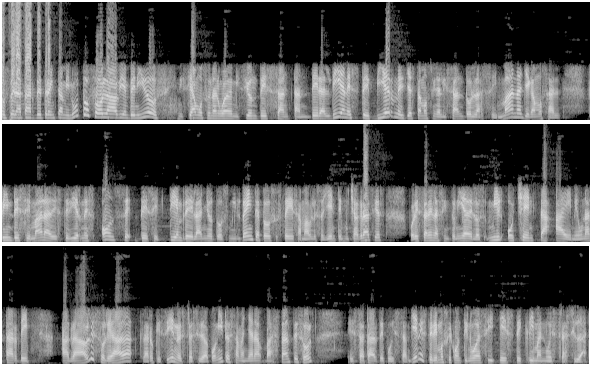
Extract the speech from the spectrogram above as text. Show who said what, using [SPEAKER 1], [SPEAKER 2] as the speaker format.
[SPEAKER 1] De la tarde, 30 minutos. Hola, bienvenidos. Iniciamos una nueva emisión de Santander al día. En este viernes ya estamos finalizando la semana. Llegamos al fin de semana de este viernes 11 de septiembre del año 2020. A todos ustedes, amables oyentes, muchas gracias por estar en la sintonía de los 1080 AM. Una tarde agradable, soleada, claro que sí, en nuestra ciudad bonita, esta mañana bastante sol, esta tarde pues también esperemos que continúe así este clima en nuestra ciudad.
